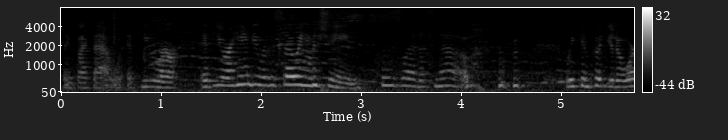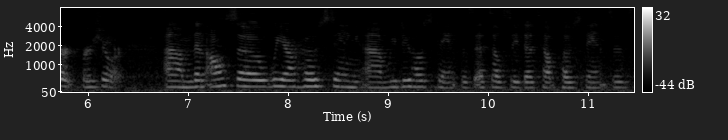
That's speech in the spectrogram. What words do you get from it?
things like that. If you are if you are handy with a sewing machine, please let us know. we can put you to work for sure. Um, then also we are hosting. Um, we do host dances. SLC does help host dances.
